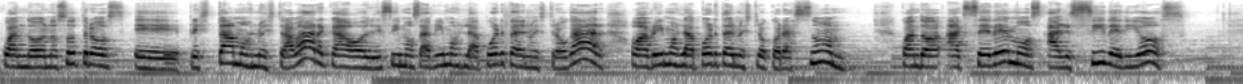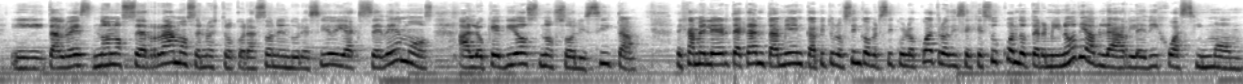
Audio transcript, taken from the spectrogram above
Cuando nosotros eh, prestamos nuestra barca o decimos abrimos la puerta de nuestro hogar o abrimos la puerta de nuestro corazón Cuando accedemos al sí de Dios, y tal vez no nos cerramos en nuestro corazón endurecido y accedemos a lo que Dios nos solicita. Déjame leerte acá en también capítulo 5 versículo 4 dice Jesús cuando terminó de hablar le dijo a Simón,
